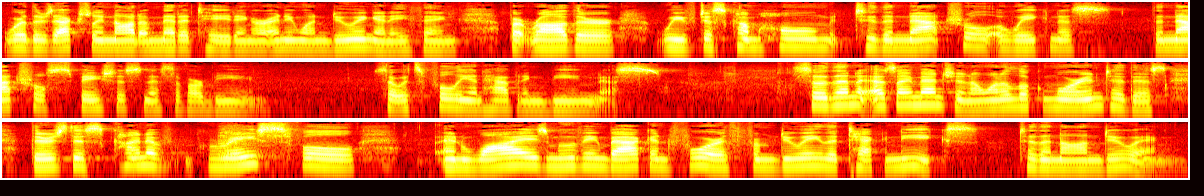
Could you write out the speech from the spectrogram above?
where there's actually not a meditating or anyone doing anything, but rather we've just come home to the natural awakeness, the natural spaciousness of our being. So it's fully inhabiting beingness. So then, as I mentioned, I want to look more into this. There's this kind of graceful and wise moving back and forth from doing the techniques to the non doing.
